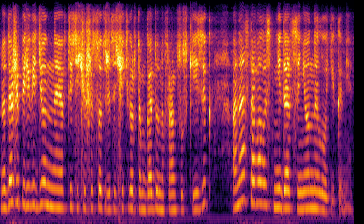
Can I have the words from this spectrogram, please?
но даже переведенная в 1634 году на французский язык, она оставалась недооцененной логиками.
